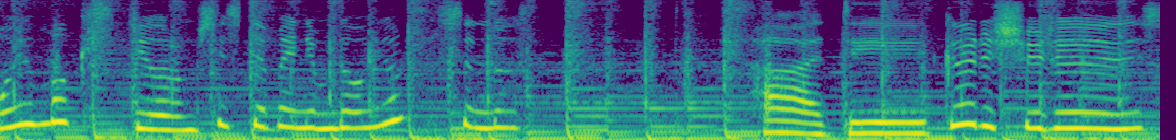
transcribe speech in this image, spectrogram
Uyumak istiyorum. Siz de benimle uyur musunuz? Hadi görüşürüz.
